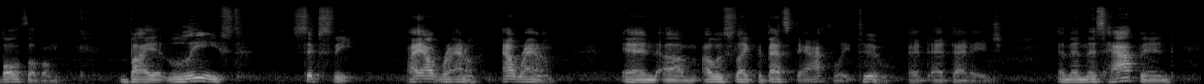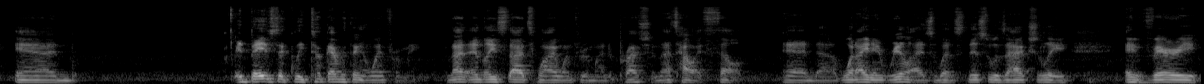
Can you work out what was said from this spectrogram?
both of them, by at least six feet. I outran them, outran them, and um, I was like the best athlete too at at that age. And then this happened, and it basically took everything away from me. That at least that's why I went through my depression. That's how I felt. And uh, what I didn't realize was this was actually a very,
